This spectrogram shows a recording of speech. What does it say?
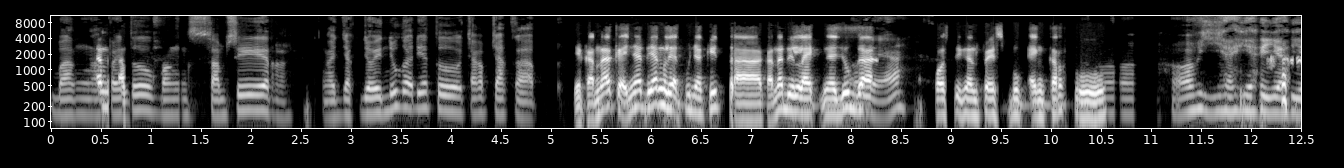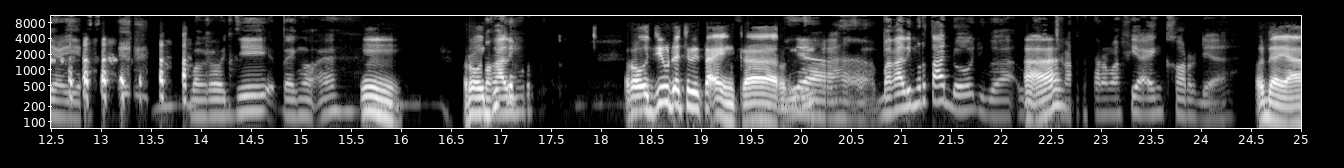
Bang apa itu Bang Samsir ngajak join juga dia tuh, cakep-cakep. Ya karena kayaknya dia ngelihat punya kita, karena di like-nya juga Oh, ya. postingan Facebook Anchorku. Oh, oh iya iya iya iya iya. Bang Roji tengok ya. Hmm. Roji, Bang Ali Mur- Roji udah cerita Anchor. Iya, Bang Ali Murtado juga Ah. udah ceramah via Anchor dia. Udah ya.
